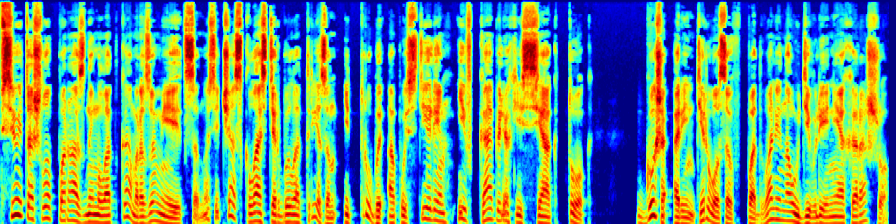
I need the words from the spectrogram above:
все это шло по разным лоткам, разумеется, но сейчас кластер был отрезан, и трубы опустели, и в кабелях иссяк ток. Гоша ориентировался в подвале на удивление хорошо.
